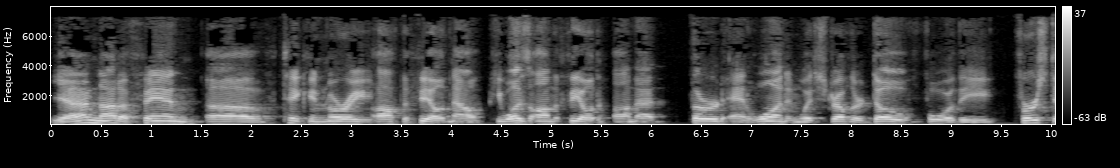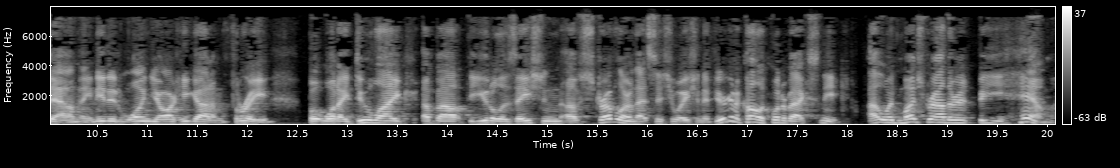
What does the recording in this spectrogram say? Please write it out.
Yeah, I'm not a fan of taking Murray off the field. Now, he was on the field on that third and one in which Streveler dove for the first down. They needed one yard. He got him three. But what I do like about the utilization of Streveler in that situation, if you're going to call a quarterback sneak, I would much rather it be him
